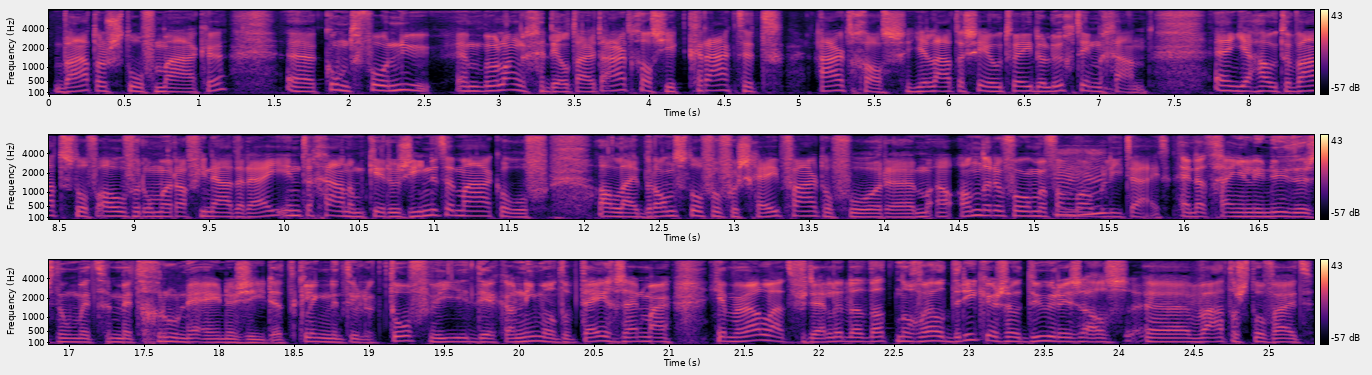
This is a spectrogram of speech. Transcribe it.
waterstof maken, uh, komt voor nu een belangrijk gedeelte uit aardgas. Je kraakt het aardgas, je laat de CO2 de lucht ingaan. En je houdt de waterstof over om een raffinaderij in te gaan, om kerosine te maken of allerlei brandstoffen voor scheepvaart of voor uh, andere vormen van mm -hmm. mobiliteit. En dat gaan jullie nu dus doen met, met groene energie. Dat klinkt natuurlijk tof, wie, daar kan niemand op tegen zijn. Maar je hebt me wel laten vertellen dat dat nog wel drie keer zo duur is als waterstof uit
